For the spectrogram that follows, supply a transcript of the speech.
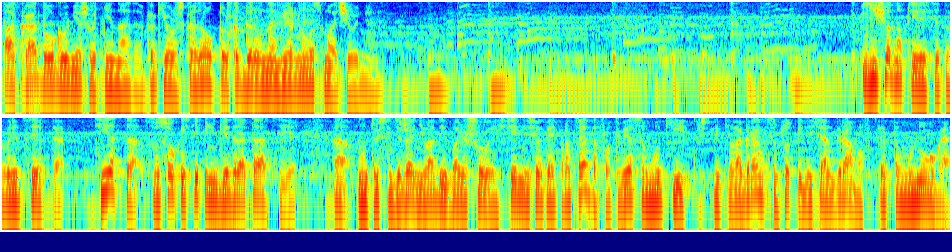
Пока долго вымешивать не надо. Как я уже сказал, только до равномерного смачивания. Еще одна прелесть этого рецепта. Тесто с высокой степенью гидратации, а, ну, то есть содержание воды большое, 75% от веса муки, то есть на килограмм 750 граммов, это много.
